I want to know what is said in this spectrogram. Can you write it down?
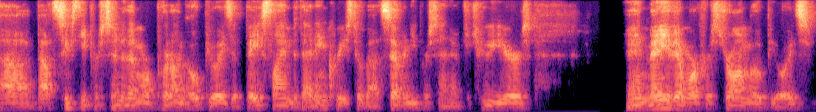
uh, about 60% of them were put on opioids at baseline, but that increased to about 70% after two years. And many of them were for strong opioids.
